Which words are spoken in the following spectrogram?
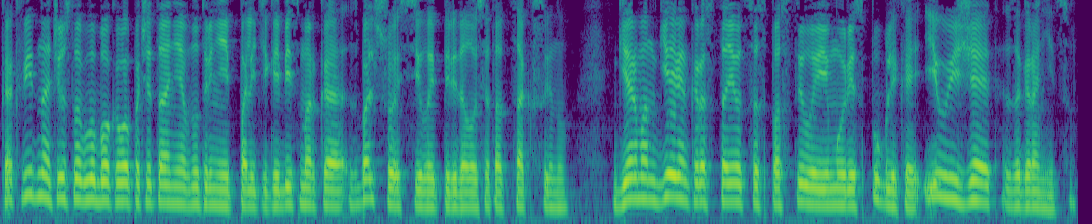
Как видно, чувство глубокого почитания внутренней политики Бисмарка с большой силой передалось от отца к сыну. Герман Геринг расстается с постылой ему республикой и уезжает за границу.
